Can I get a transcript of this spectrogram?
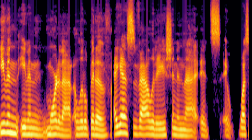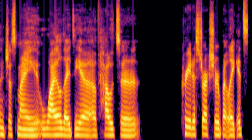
even even more to that, a little bit of, I guess, validation in that it's it wasn't just my wild idea of how to create a structure, but like it's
